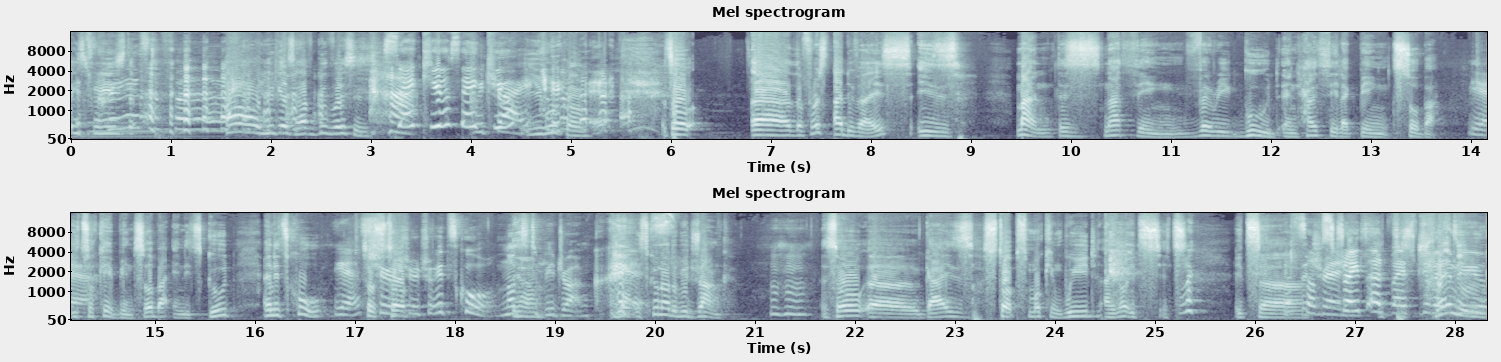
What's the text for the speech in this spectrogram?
it's free stuff. Oh, you guys have good voices. thank you, thank you. You're welcome. so, uh, the first advice is, man, there's nothing very good and healthy like being sober. Yeah. It's okay being sober and it's good and it's cool. Yes. So true, stop. true, true. It's cool not Yeah. to be drunk. Yeah, it's cool not to be drunk. Mm -hmm. So, uh, guys, stop smoking weed. I know it's it's it's uh, Some trend. straight advice it's given to trending you.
